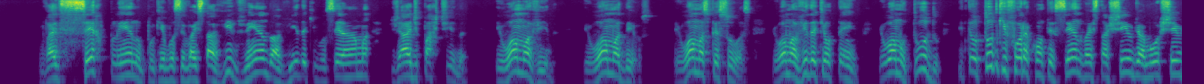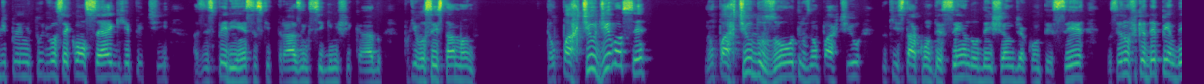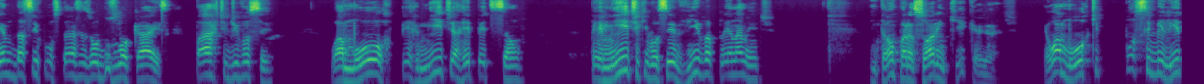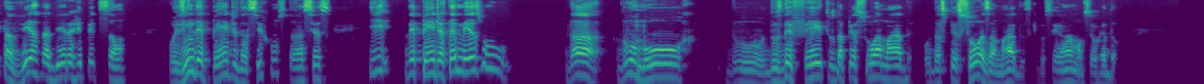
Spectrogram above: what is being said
Vai ser pleno, porque você vai estar vivendo a vida que você ama já de partida. Eu amo a vida, eu amo a Deus, eu amo as pessoas, eu amo a vida que eu tenho, eu amo tudo. Então, tudo que for acontecendo vai estar cheio de amor, cheio de plenitude. Você consegue repetir as experiências que trazem significado, porque você está amando. Então partiu de você, não partiu dos outros, não partiu do que está acontecendo ou deixando de acontecer. Você não fica dependendo das circunstâncias ou dos locais, parte de você. O amor permite a repetição, permite que você viva plenamente. Então, para Soren Kierkegaard, é o amor que possibilita a verdadeira repetição, pois independe das circunstâncias e depende até mesmo da, do humor, do, dos defeitos da pessoa amada, ou das pessoas amadas que você ama ao seu redor.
